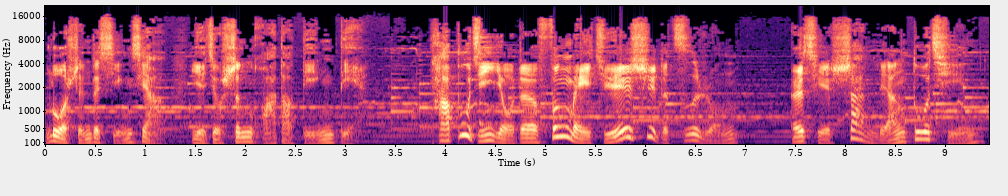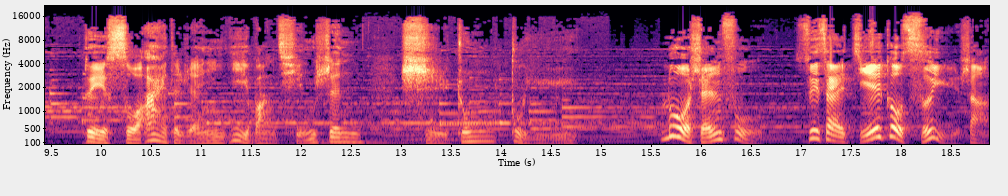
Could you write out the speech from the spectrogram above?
洛神的形象也就升华到顶点。他不仅有着丰美绝世的姿容，而且善良多情，对所爱的人一往情深，始终不渝。《洛神赋》虽在结构词语上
